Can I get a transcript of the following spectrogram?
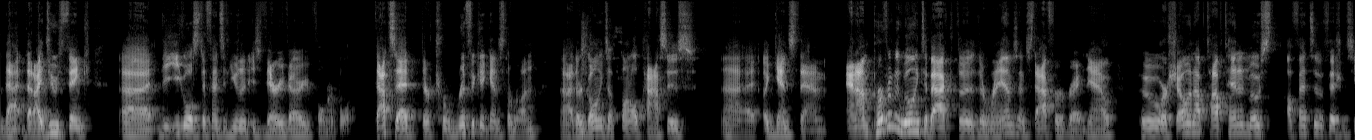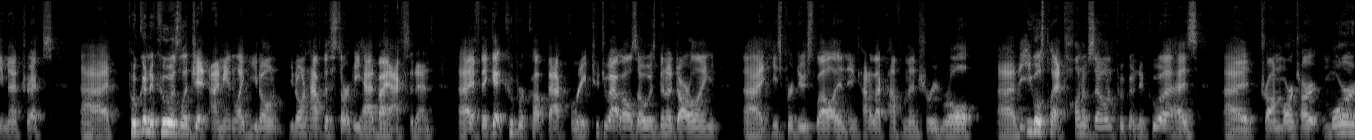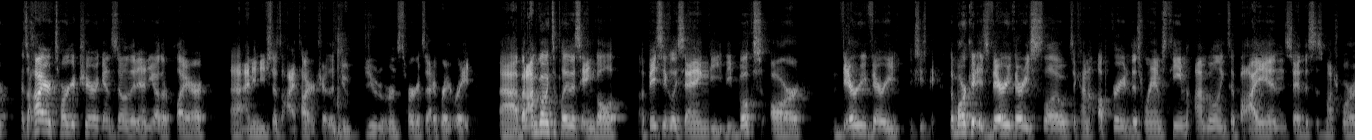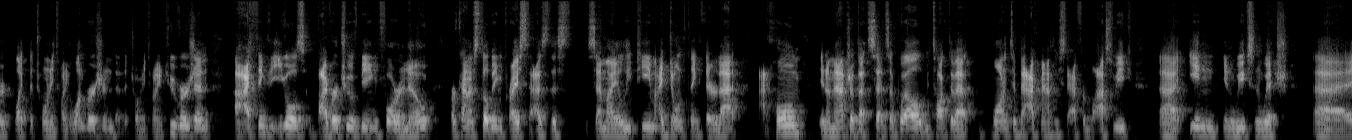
that that I do think uh, the Eagles' defensive unit is very very vulnerable. That said, they're terrific against the run. Uh, they're going to funnel passes uh, against them, and I'm perfectly willing to back the the Rams and Stafford right now, who are showing up top ten in most offensive efficiency metrics. Uh, Puka Nacua is legit. I mean, like you don't you don't have the start he had by accident. Uh, if they get Cooper Kupp back, great. Tutu Atwell's always been a darling. Uh, he's produced well in, in kind of that complementary role. Uh, the Eagles play a ton of zone. Puka Nacua has uh, drawn more tar- more has a higher target share against zone than any other player. Uh, I mean, he just has a high target share. The dude, dude earns targets at a great rate. Uh, but I'm going to play this angle of basically saying the, the books are very, very, excuse me, the market is very, very slow to kind of upgrade this Rams team. I'm willing to buy in, say this is much more like the 2021 version than the 2022 version. I think the Eagles, by virtue of being 4 and 0, are kind of still being priced as this semi elite team. I don't think they're that at home in a matchup that sets up well. We talked about wanting to back Matthew Stafford last week uh, in in weeks in which uh,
